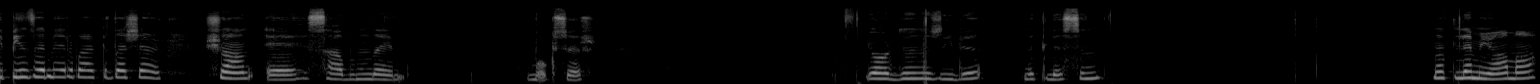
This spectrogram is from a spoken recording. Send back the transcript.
Hepinize merhaba arkadaşlar. Şu an e, hesabımdayım. Boksör. Gördüğünüz gibi netlesin. Netlemiyor ama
